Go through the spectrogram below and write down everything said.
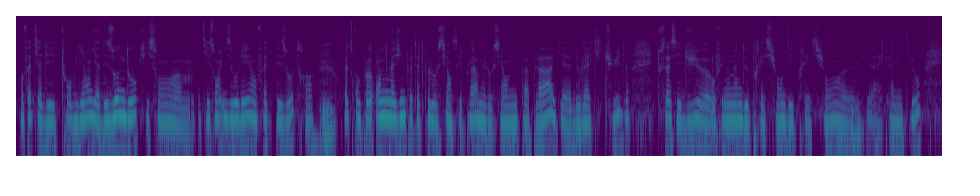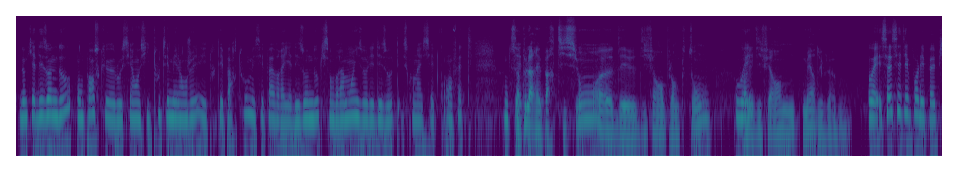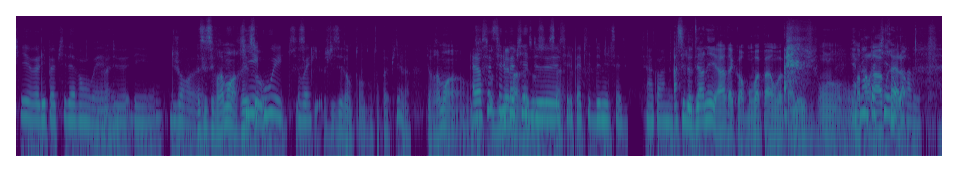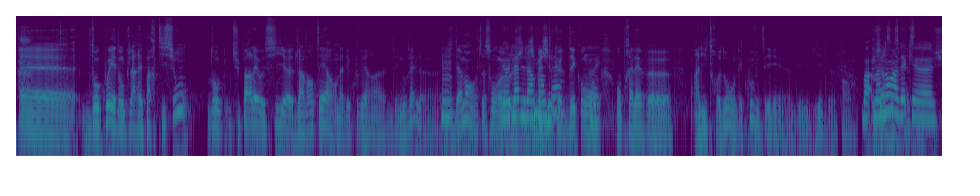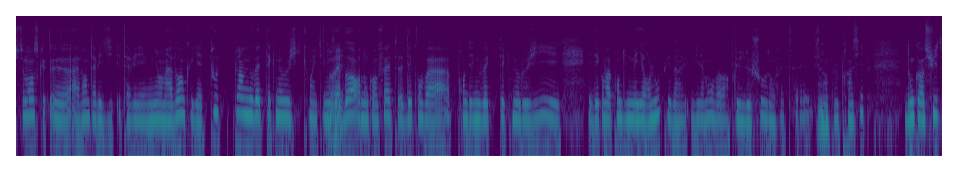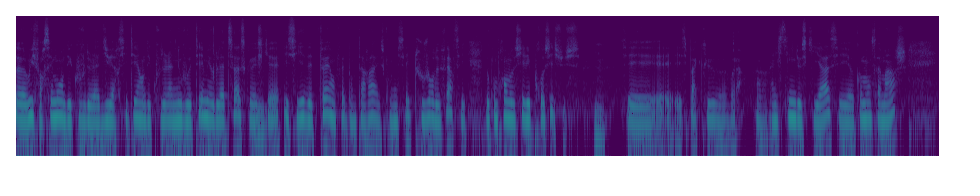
En fait, il y a des tourbillons, il y a des zones d'eau qui sont euh, qui sont isolées en fait des autres. Mhm. En fait, ce qu'on peut, on imagine peut-être que l'océan c'est plat, mais l'océan n'est pas plat. Il y a de l'altitude. Tout ça, c'est dû euh, au phénomène de pression, dépression euh, avec la météo. Et donc, il y a des zones d'eau. On pense que l'océan aussi tout est mélangé et tout est partout, mais c'est pas vrai. Il y a des zones d'eau qui sont vraiment isolées des autres. Et ce qu'on a essayé de, en fait, C'est un a- peu la répartition des différents planctons dans les différentes mers du globe. Ouais, ça c'était pour les papiers, euh, les papiers d'avant, ouais, Ouais. de- les- du genre. Parce euh, que c'est vraiment un qui est réseau. où et C'est ce ouais. que je lisais dans ton, dans ton papier là. Il y a vraiment un. on Alors dit- ça c'est le papier réseau, de, c'est ça. c'est le papier de 2016. C'est encore un autre. Ah, c'est le dernier. Ah, d'accord. Bon, on va pas, on va ju- On, en parlera après alors. parlera Euh, donc oui, donc la répartition. Donc tu parlais aussi euh, de l'inventaire. On a découvert euh, des nouvelles, euh, Mm. évidemment. De toute façon, euh, j'imagine que dès qu'on ouais. on prélève euh, un litre d'eau, on découvre des, des milliers de. Bah, maintenant, espèces, avec hein. euh, justement ce que euh, avant tu avais, mis en avant qu'il y a tout plein de nouvelles technologies qui ont été mises Ouais. à bord. Donc en fait, dès qu'on va prendre des nouvelles technologies et, et dès qu'on va prendre une meilleure loupe, et ben évidemment on va avoir plus de choses en fait. C'est, Mm. un peu le principe. Donc ensuite, euh, oui, forcément, on découvre de la diversité, on découvre de la nouveauté, mais au-delà de ça, ce, que, ce Mm. qui a essayé d'être fait en fait dans Tara et ce qu'on essaye toujours de faire, c'est de comprendre aussi les processus. Mm. C'est, c'est pas que euh, voilà un, listing de ce qu'il y a, c'est euh, comment ça marche.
